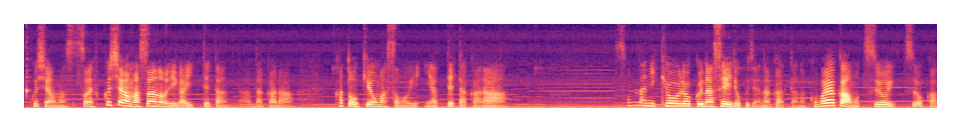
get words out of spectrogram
福島正それ福島正則が言ってたんだ。だから加藤清正もやってたからそんなに強力な勢力じゃなかったな。小早川も強い強かっ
